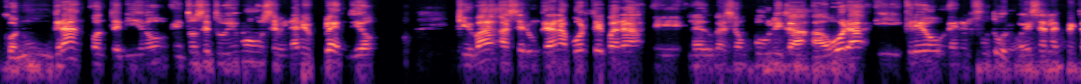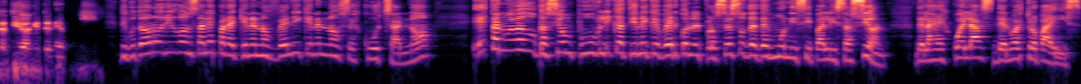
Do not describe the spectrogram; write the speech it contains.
con un gran contenido. Entonces tuvimos un seminario espléndido que va a ser un gran aporte para eh, la educación pública ahora y creo en el futuro. Esa es la expectativa que tenemos. Diputado Rodrigo González, para quienes nos ven y quienes nos escuchan, ¿no? Esta nueva educación pública tiene que ver con el proceso de desmunicipalización de las escuelas de nuestro país.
